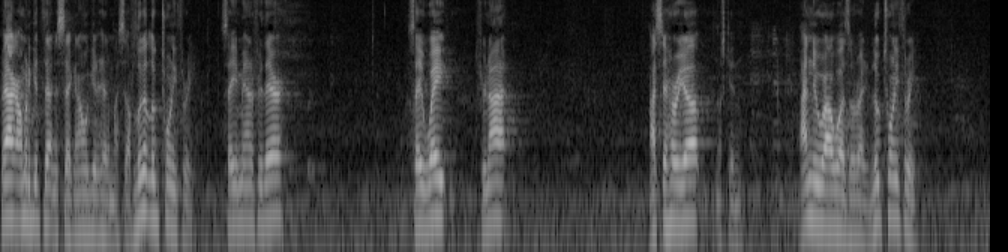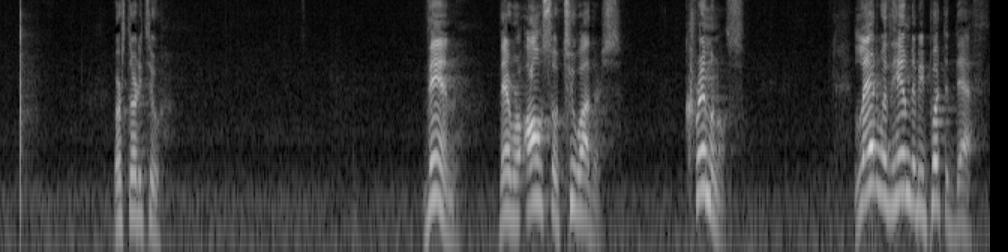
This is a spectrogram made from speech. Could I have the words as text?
I'm going to get to that in a second. I won't get ahead of myself. Look at Luke 23. Say amen if you're there. Say wait if you're not. I say hurry up. Just kidding. I knew where I was already. Luke 23. Verse 32. Then there were also two others, criminals led with him to be put to death.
